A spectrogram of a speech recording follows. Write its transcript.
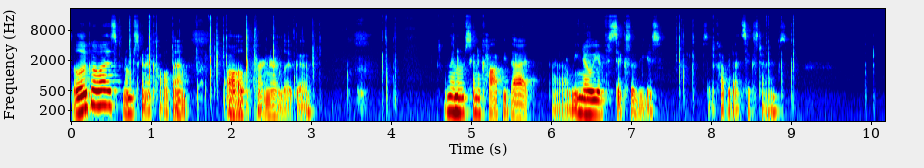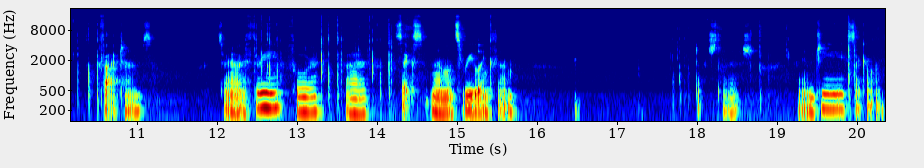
the logo was. But I'm just gonna call them all partner logo. And then I'm just gonna copy that. Uh, we know we have six of these, so copy that six times, five times. So now we have three, four, five, six, and then let's relink them. Dash slash img, second one.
